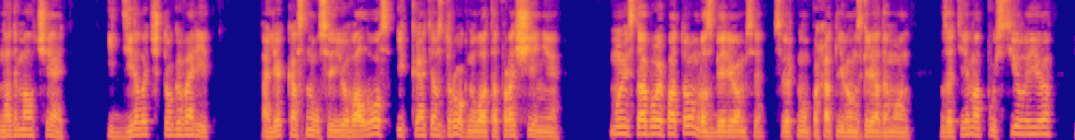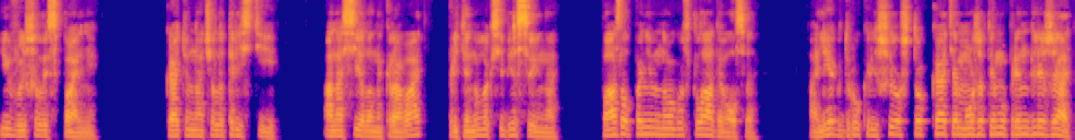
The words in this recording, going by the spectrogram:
Надо молчать и делать, что говорит. Олег коснулся ее волос, и Катя вздрогнула от отвращения. «Мы с тобой потом разберемся», — сверкнул похотливым взглядом он. Затем отпустил ее и вышел из спальни. Катю начала трясти. Она села на кровать, притянула к себе сына. Пазл понемногу складывался. Олег вдруг решил, что Катя может ему принадлежать.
